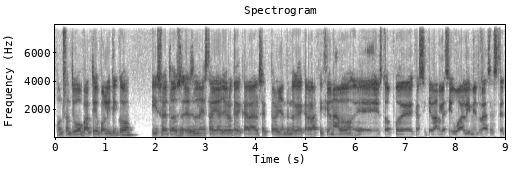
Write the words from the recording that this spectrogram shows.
o en su antiguo partido político y sobre todo es, la inestabilidad, yo creo que de cara al sector. Yo entiendo que de cara al aficionado eh, esto puede casi quedarles igual y mientras esté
